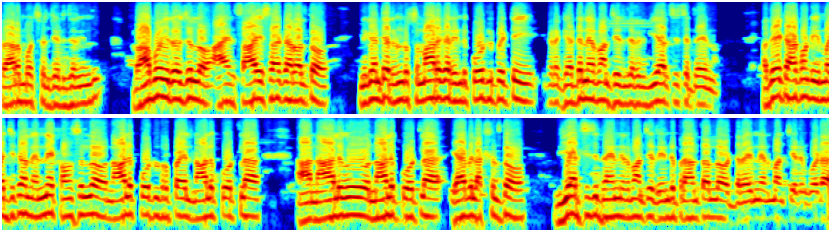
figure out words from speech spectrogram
ప్రారంభోత్సవం చేయడం జరిగింది. రాబోయే రోజుల్లో ఆయన సహాయ సహకారాలతో ఎందుకంటే రెండు సుమారుగా రెండు కోట్లు పెట్టి ఇక్కడ గడ్డ నిర్మాణం చేయడం జరిగింది బీఆర్సీసీ డ్రైన్ అదే కాకుండా ఈ మధ్యకాలం ఎన్నే కౌన్సిల్లో నాలుగు కోట్ల రూపాయలు నాలుగు కోట్ల నాలుగు నాలుగు కోట్ల యాభై లక్షలతో బీఆర్సీసీ డ్రైన్ నిర్మాణం చేయడం రెండు ప్రాంతాల్లో డ్రైన్ నిర్మాణం చేయడం కూడా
